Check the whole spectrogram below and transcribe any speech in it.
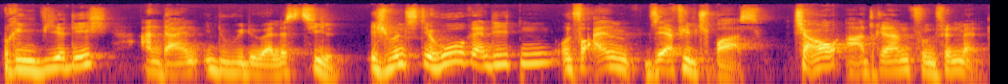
bringen wir dich an dein individuelles Ziel. Ich wünsche dir hohe Renditen und vor allem sehr viel Spaß. Ciao, Adrian von Finment.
